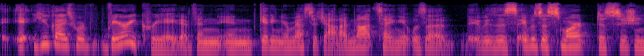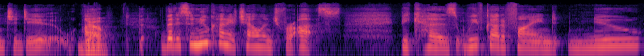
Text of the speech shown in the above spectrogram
it, you guys were very creative in, in getting your message out. I'm not saying it was a it was a, it was a smart decision to do. Yeah, uh, but, but it's a new kind of challenge for us because we've got to find new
